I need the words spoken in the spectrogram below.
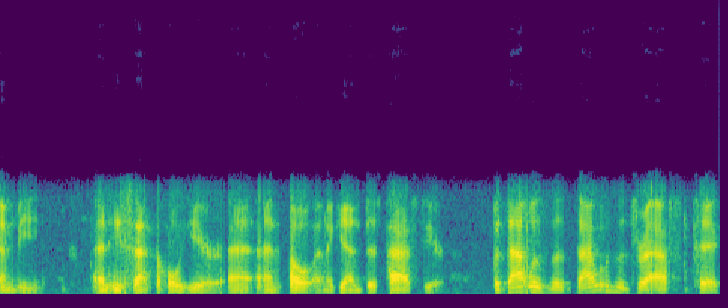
Embiid, and he sat the whole year. And, and oh, and again this past year. But that was the that was the draft pick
